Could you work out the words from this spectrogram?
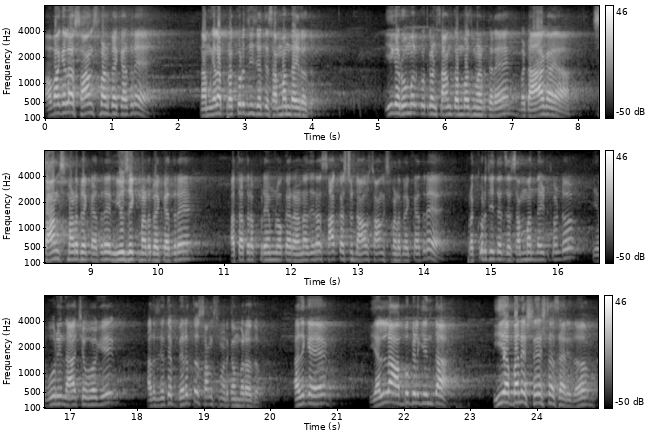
ಅವಾಗೆಲ್ಲ ಸಾಂಗ್ಸ್ ಮಾಡಬೇಕಾದ್ರೆ ನಮಗೆಲ್ಲ ಪ್ರಕೃತಿ ಜೊತೆ ಸಂಬಂಧ ಇರೋದು. ಈಗ ರೂಮಲ್ಲಿ ಕೂತ್ಕೊಂಡು ಸಾಂಗ್ ಕಂಪೋಸ್ ಮಾಡ್ತಾರೆ, ಬಟ್ ಆಗ ಸಾಂಗ್ಸ್ ಮಾಡಬೇಕಾದ್ರೆ, ಮ್ಯೂಸಿಕ್ ಮಾಡಬೇಕಾದ್ರೆ ಹತ್ತತ್ರ ಪ್ರೇಮ್ ಲೋಕ ರಣದಿರ ಸಾಕಷ್ಟು ನಾವು ಸಾಂಗ್ಸ್ ಮಾಡಬೇಕಾದ್ರೆ ಪ್ರಕೃತಿ ಜೊತೆ ಸಂಬಂಧ ಇಟ್ಕೊಂಡು ಊರಿಂದ ಆಚೆ ಹೋಗಿ ಅದ್ರ ಜೊತೆ ಬೆರೆತು ಸಾಂಗ್ಸ್ ಮಾಡ್ಕೊಂಬರೋದು. ಅದಕ್ಕೆ ಎಲ್ಲ ಹಬ್ಬಗಳಿಗಿಂತ ಈ ಹಬ್ಬನೇ ಶ್ರೇಷ್ಠ ಸರ್ ಇದು.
